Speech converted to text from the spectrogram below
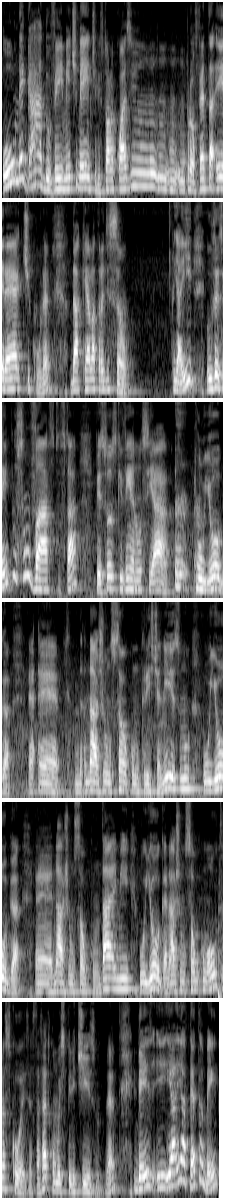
ou negado veementemente. Ele se torna quase um, um, um profeta herético né, daquela tradição. E aí, os exemplos são vastos, tá? Pessoas que vêm anunciar o yoga é, é, na junção com o cristianismo, o yoga é, na junção com o daime, o yoga na junção com outras coisas, tá certo? Como o espiritismo, né? E, desde, e, e aí até também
